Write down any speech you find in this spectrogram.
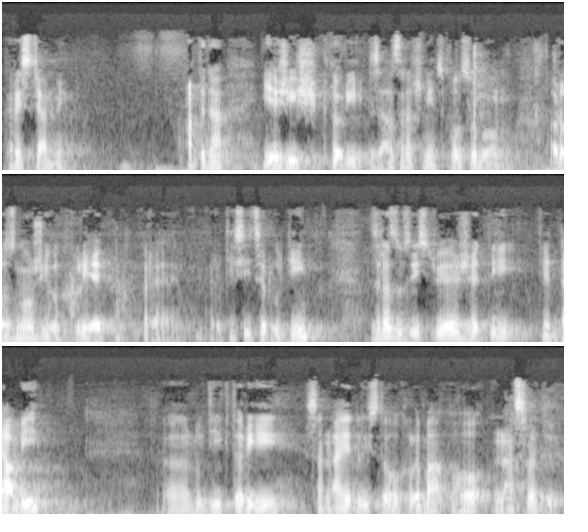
kresťanmi. A teda Ježiš, ktorý zázračným spôsobom rozmnožil chlieb pre, pre tisíce ľudí, zrazu zistuje, že tí, tie davy e, ľudí, ktorí sa najedli z toho chleba, ho nasledujú.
